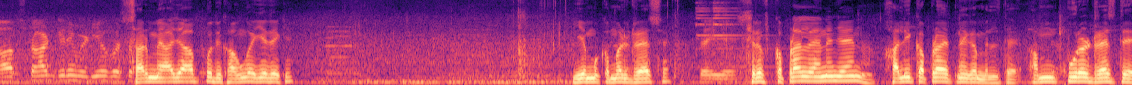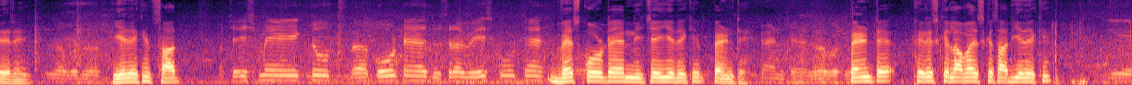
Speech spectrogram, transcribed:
आप स्टार्ट करें वीडियो को। सर मैं आज आपको दिखाऊँगा ये देखें। ये मुकम्मल ड्रेस है। सिर्फ़ कपड़ा लेने जाए ना खाली कपड़ा इतने का मिलता है। हम पूरा ड्रेस दे रहे हैं। ये देखें साथ अच्छा इसमें एक तो कोट है दूसरा वेस्ट कोट है। वेस्ट कोट है नीचे ये देखें पैंट है। पैंट है पैंट है फिर इसके अलावा इसके साथ ये देखें। ये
